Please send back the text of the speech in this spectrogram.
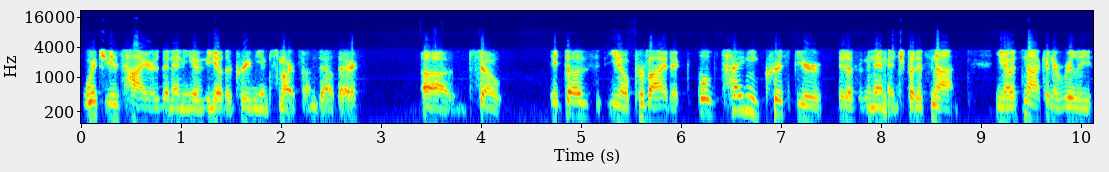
which is higher than any of the other premium smartphones out there. Uh, so it does, you know, provide a little tiny crispier bit of an image, but it's not, you know, it's not going to really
